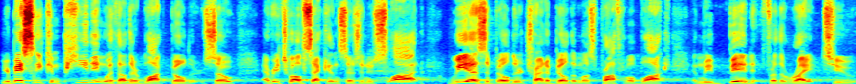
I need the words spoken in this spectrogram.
you're basically competing with other block builders. So every 12 seconds, there's a new slot. We, as a builder, try to build the most profitable block, and we bid for the right to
